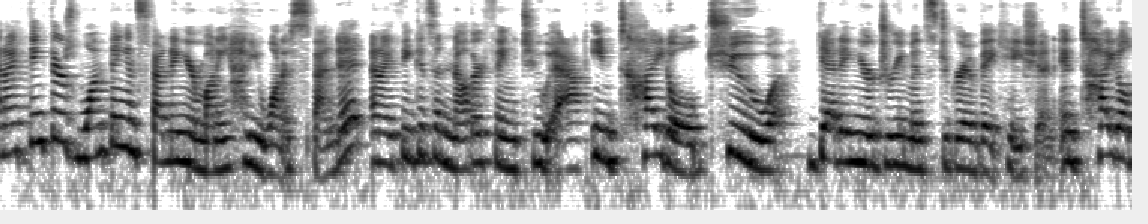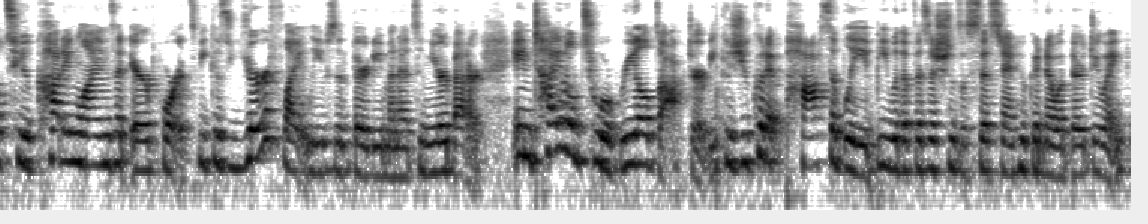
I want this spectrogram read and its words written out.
And I think there's one thing in spending your money how you want to spend it. And I think it's another thing to act entitled to getting your dream Instagram vacation, entitled to cutting lines at airports because your flight leaves in 30 minutes and you're better, entitled to a real doctor because you couldn't possibly be with a physician's assistant who could know what they're doing,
